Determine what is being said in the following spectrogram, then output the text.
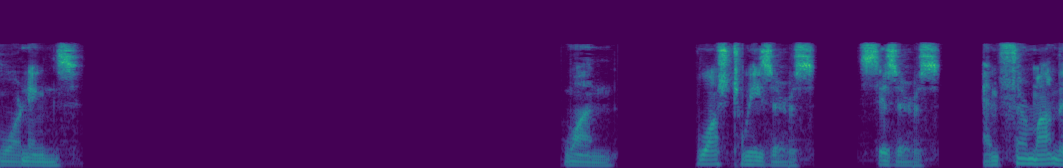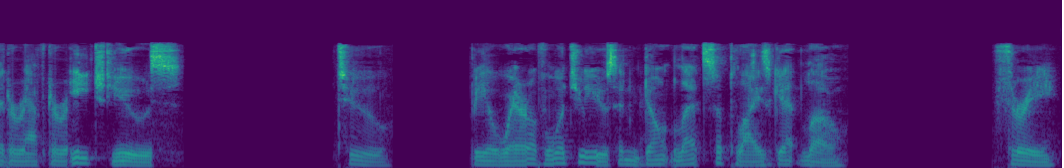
Warnings 1. Wash tweezers, scissors, and thermometer after each use. 2. Be aware of what you use and don't let supplies get low. 3.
